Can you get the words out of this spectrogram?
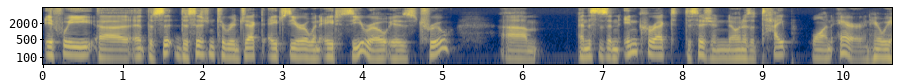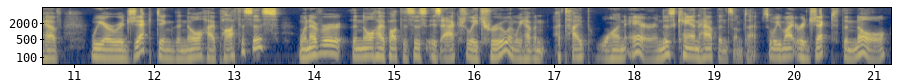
if we uh, the decision to reject H0 when H0 is true, um, and this is an incorrect decision known as a type 1 error. And here we have, we are rejecting the null hypothesis whenever the null hypothesis is actually true and we have an, a type 1 error. And this can happen sometimes. So we might reject the null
